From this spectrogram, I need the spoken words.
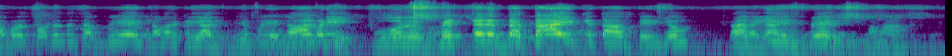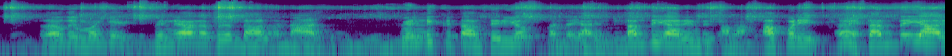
அவன் சொன்னது தப்பே தவறு கிடையாது. எப்படி என்றால் ஒரு பெற்றெடுத்த தாய்க்கு தான் தெரியும் பேரு. ஆமா. அதாவது மங்கை பெண்ணாக பிறந்தால் சொன்னால் பெண்ணுக்கு தான் தெரியும். வந்த யார் என்று? தந்தை யார் என்று? ஆமா. அப்படி தந்தை யார்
